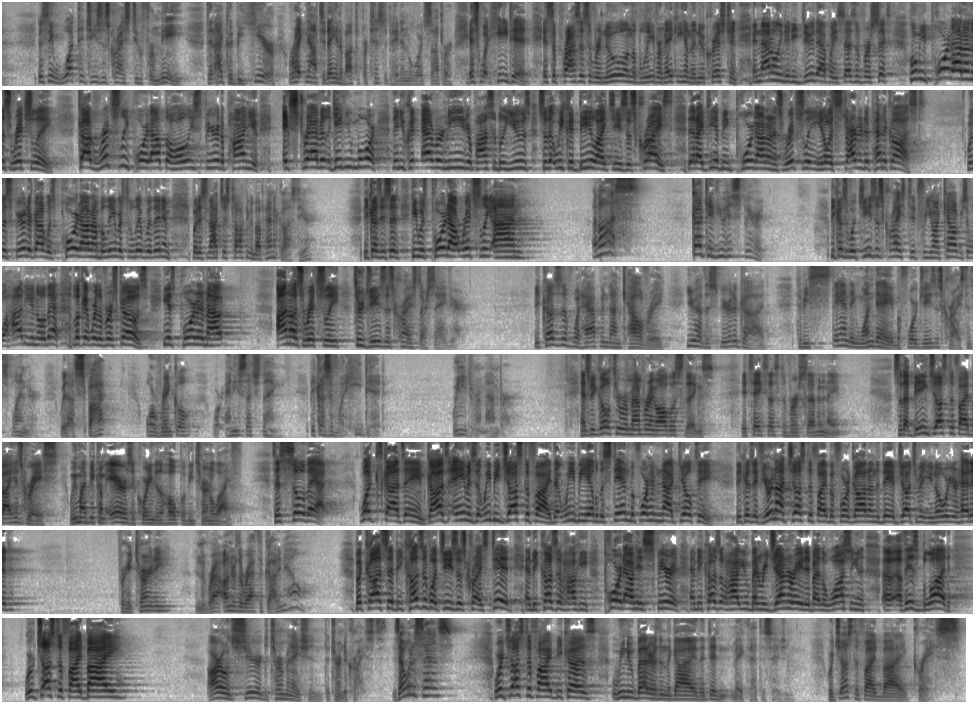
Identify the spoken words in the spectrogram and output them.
to see what did Jesus Christ do for me that I could be here right now today and about to participate in the Lord's Supper. It's what he did. It's the process of renewal in the believer, making him the new Christian. And not only did he do that, but he says in verse 6, whom he poured out on us richly. God richly poured out the Holy Spirit upon you, extravagantly, gave you more than you could ever need or possibly use so that we could be like Jesus Christ. That idea of being poured out on us richly, you know, it started at Pentecost when the Spirit of God was poured out on believers to live within him. But it's not just talking about Pentecost here. Because he said he was poured out richly on, on us. God gave you his Spirit. Because of what Jesus Christ did for you on Calvary. You well, how do you know that? Look at where the verse goes. He has poured him out on us richly through Jesus Christ our Savior. Because of what happened on Calvary, you have the Spirit of God to be standing one day before Jesus Christ in splendor without spot or wrinkle or any such thing because of what he did. We need to remember. As we go through remembering all those things, it takes us to verse 7 and 8. So that being justified by his grace, we might become heirs according to the hope of eternal life. It says, so that. What's God's aim? God's aim is that we be justified, that we be able to stand before him not guilty. Because if you're not justified before God on the day of judgment, you know where you're headed? For eternity in the, under the wrath of God in hell. But God said, because of what Jesus Christ did, and because of how he poured out his spirit, and because of how you've been regenerated by the washing uh, of his blood, we're justified by our own sheer determination to turn to Christ. Is that what it says? We're justified because we knew better than the guy that didn't make that decision. We're justified by grace,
